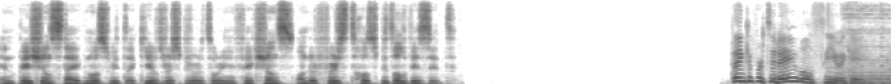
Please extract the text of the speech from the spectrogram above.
and patients diagnosed with acute respiratory infections on their first hospital visit. Thank you for today. We'll see you again.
